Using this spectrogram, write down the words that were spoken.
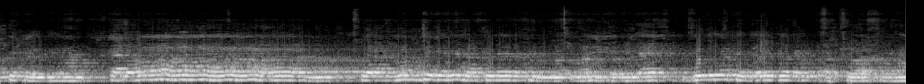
বুঝতে পারবে না কারণ কোরআন মধ্যে গেলে রাসুলের সুন্নত মানতে গেলে দুনিয়াতে গেলে গেলে কষ্ট আসে না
